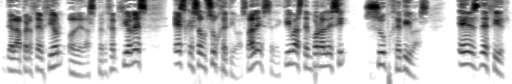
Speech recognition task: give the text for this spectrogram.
de la percepción o de las percepciones es que son subjetivas, ¿vale? Selectivas, temporales y subjetivas. Es decir,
